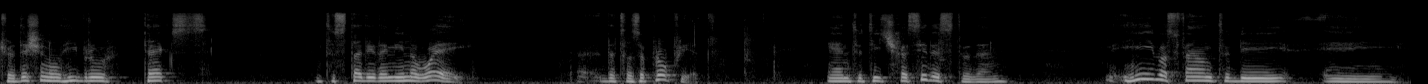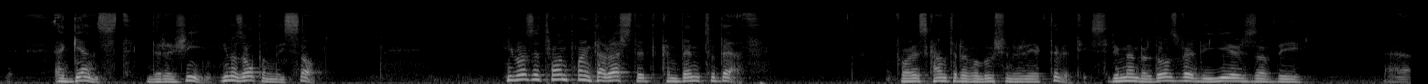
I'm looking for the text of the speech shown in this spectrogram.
traditional Hebrew texts and to study them in a way uh, that was appropriate and to teach Hasidus to them. He was found to be a, against the regime. He was openly so. He was at one point arrested, condemned to death for his counter-revolutionary activities. Remember, those were the years of the uh,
